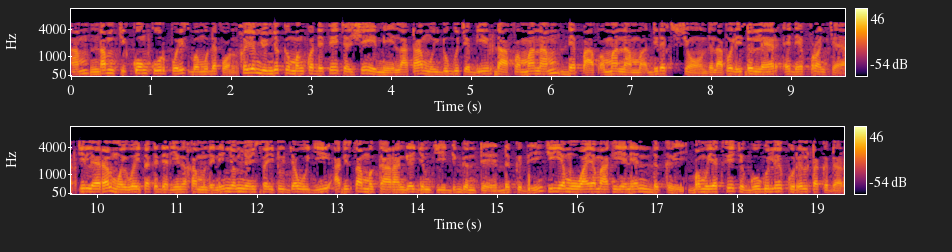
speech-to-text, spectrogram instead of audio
am ndam ci concours police ba mu defoon. xëyam yu njëkk ma ngi ko defee ca GMI laata muy dugg ca biir daafa maanaam maanaam direction de la police de l'air et des frontières. Ci leeral mooy way takk der yi nga xamante ni ñoom ñooy saytu jaww ji ak di sàmm kaaraange jëm ci diggante dëkk bi ci yemu waayam ak yeneen dëkk yi. Ba mu yegsee ca googule kuréel takk der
